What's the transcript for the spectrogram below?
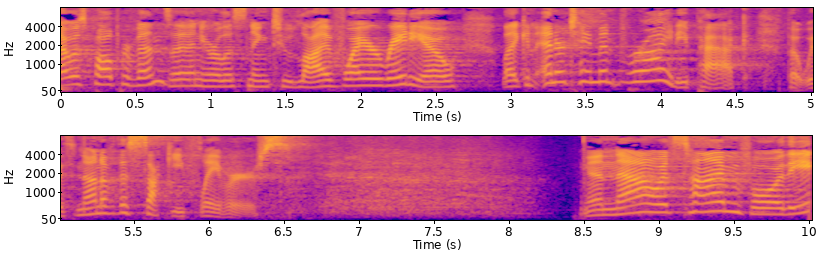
That was Paul Provenza, and you're listening to Livewire Radio, like an entertainment variety pack, but with none of the sucky flavors. and now it's time for the.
